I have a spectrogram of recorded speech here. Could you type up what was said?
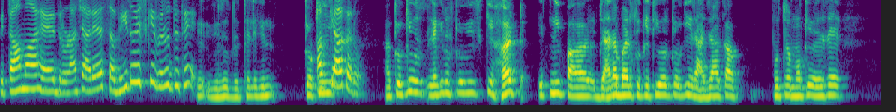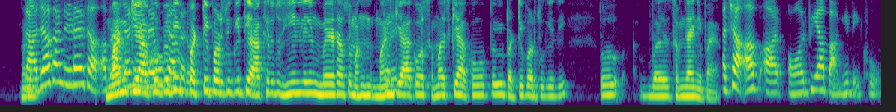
पितामह है द्रोणाचार्य है सभी तो इसके विरुद्ध थे। विरुद्ध थे लेकिन क्योंकि अब क्या करो? हाँ क्योंकि उस लेकिन उसकी उसकी हर्ट इतनी ज़्यादा बढ़ चुकी थी और क्योंकि राजा का पुत्र मोह की वजह से राजा का निर्णय था। अब मन की आँखों पे भी पट्टी पड़ चुकी थी आँखें तो थी लेकिन मेरे हिसाब से मन की आँखों समझ की आँखों पे भी पट्टी पड़ चुकी थी तो समझा ही नहीं पाया। अच्छा अब और, और भी आप आगे देखो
